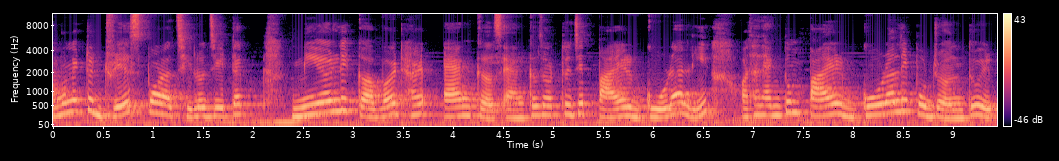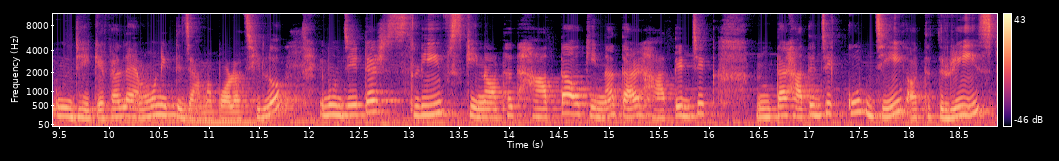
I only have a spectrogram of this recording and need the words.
এমন একটা ড্রেস পরা ছিল যেটা নিয়ারলি কাভার্ড হার অ্যাঙ্কেলস অ্যাঙ্কেলস অর্থাৎ যে পায়ের গোড়ালি, অর্থাৎ একদম পায়ের গোড়ালি পর্যন্ত এরকম ঢেকে ফেলে এমন একটি জামা পরা ছিল এবং যেটার স্লিভস কিনা, অর্থাৎ হাতাও কিনা তার হাতের যে তার হাতের যে কবজি, অর্থাৎ রিস্ট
